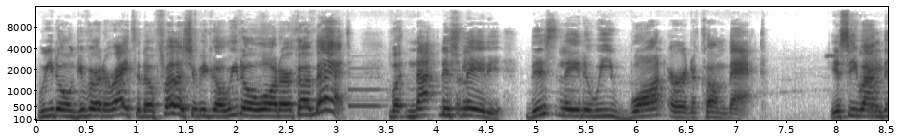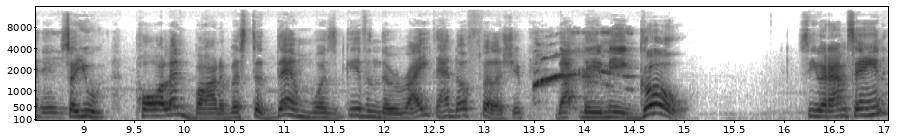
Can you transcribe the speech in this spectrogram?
We don't give her the right to the fellowship because we don't want her to come back. But not this lady. This lady, we want her to come back. You see what I'm Amen. So you, Paul and Barnabas, to them was given the right hand of fellowship that they may go. See what I'm saying?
